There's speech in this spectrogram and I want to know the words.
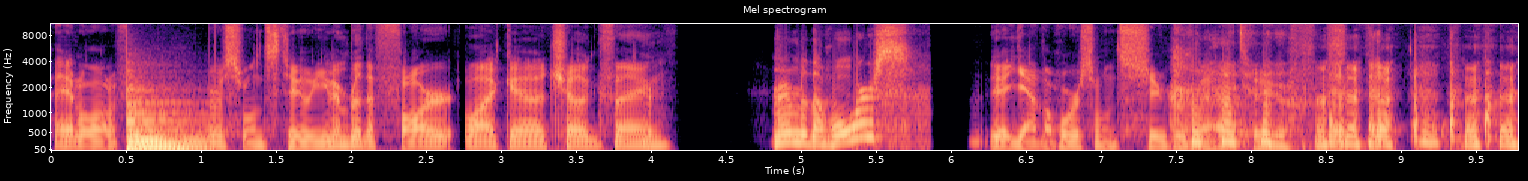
they had a lot of first ones too. You remember the fart like uh chug thing? Remember the horse? Yeah, yeah, the horse one's super bad too.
